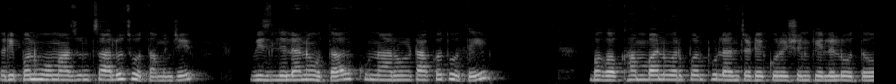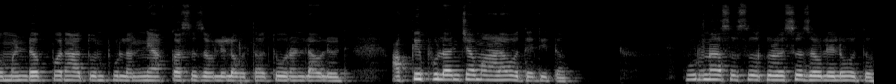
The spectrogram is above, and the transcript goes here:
तरी पण होम अजून चालूच होता म्हणजे विजलेला नव्हता. कुणावर टाकत होते. बघा खांबांवर पण फुलांचं डेकोरेशन केलेलं होतं. मंडप पण आतून फुलांनी अख्खा सजवलेला होता. तोरण लावले होते. अख्खे फुलांच्या माळा होत्या तिथं. पूर्ण असं सगळं सजवलेलं होतं.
